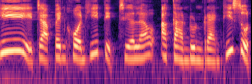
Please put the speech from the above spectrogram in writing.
ที่จะเป็นคนที่ติดเชื้อแล้วอาการรุนแรงที่สุด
